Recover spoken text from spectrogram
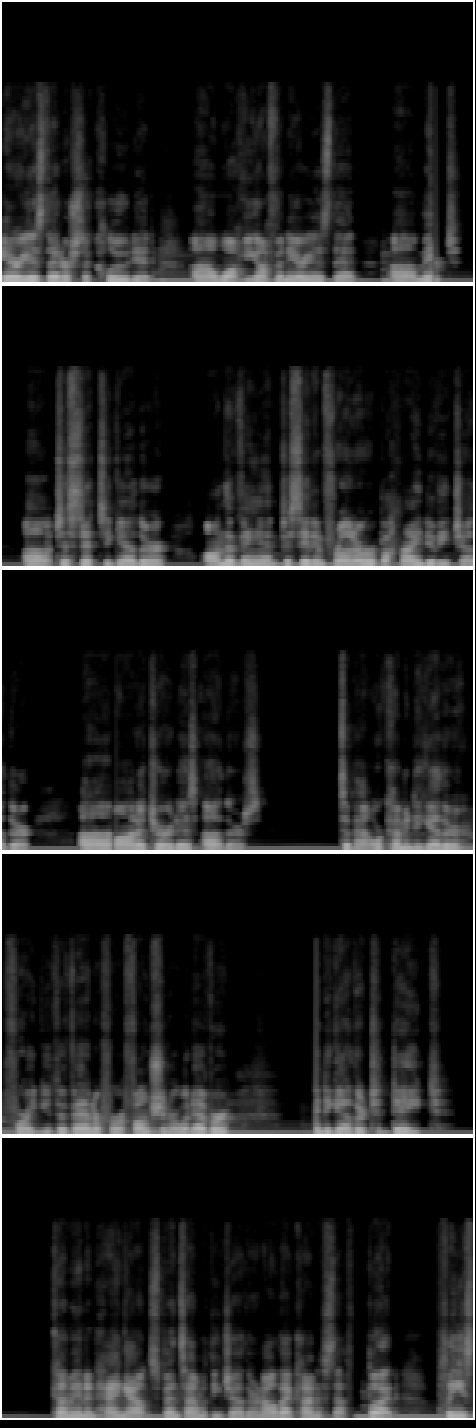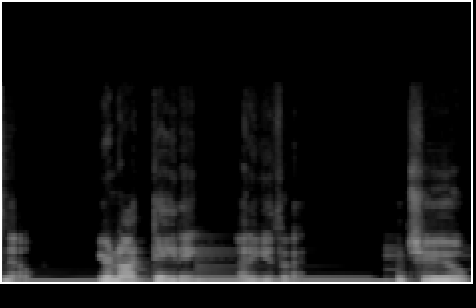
areas that are secluded, uh, walking off in areas that uh, uh, to sit together on the van, to sit in front or behind of each other, uh, monitored as others. It's about we're coming together for a youth event or for a function or whatever, together to date. Come in and hang out and spend time with each other and all that kind of stuff. But please know, you're not dating at a youth event. To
